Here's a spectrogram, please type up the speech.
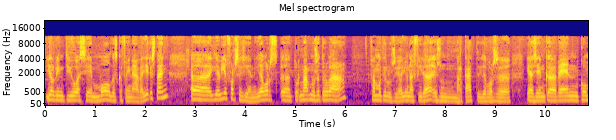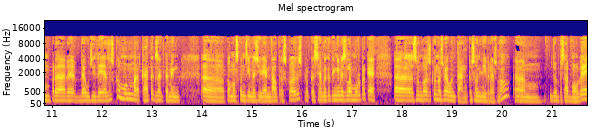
i el 21 va ser molt descafeinada. I aquest any eh, hi havia força gent, i llavors eh, tornar-nos a trobar fa molta il·lusió, i una fira és un mercat, i llavors eh, hi ha gent que ven, compra, ve, veus idees, és com un mercat exactament eh, com els que ens imaginem d'altres coses, però que sembla que tingui més glamour perquè eh, són coses que no es veuen tant, que són llibres, no? Um, jo hem passat molt bé,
